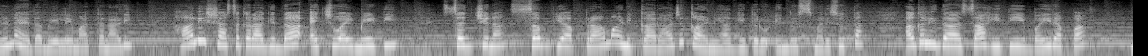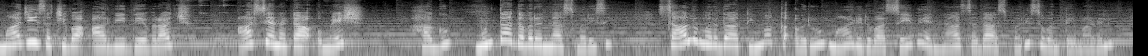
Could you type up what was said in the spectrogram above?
ನಿರ್ಣಯದ ಮೇಲೆ ಮಾತನಾಡಿ, ಹಾಲಿ ಶಾಸಕರಾಗಿದ್ದ ಎಚ್ ವೈ ಮೇಟಿ, ಸಜ್ಜನ ಸಭ್ಯ ಪ್ರಾಮಾಣಿಕ ರಾಜಕಾರಣಿಯಾಗಿದ್ದರು ಎಂದು ಸ್ಮರಿಸುತ್ತಾ, ಅಗಲಿದ ಸಾಹಿತಿ ಭೈರಪ್ಪ ಮಾಜಿ ಸಚಿವ ಆರ್ ವಿ ದೇವರಾಜ್, ಹಾಸ್ಯ ನಟ ಉಮೇಶ್ ಹಾಗೂ ಮುಂತಾದವರನ್ನ ಸ್ಮರಿಸಿ, ಸಾಲು ಮರದ ತಿಮ್ಮಕ್ಕ ಅವರು ಮಾಡಿರುವ ಸೇವೆಯನ್ನ ಸದಾ ಸ್ಮರಿಸುವಂತೆ ಮಾಡಲು,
